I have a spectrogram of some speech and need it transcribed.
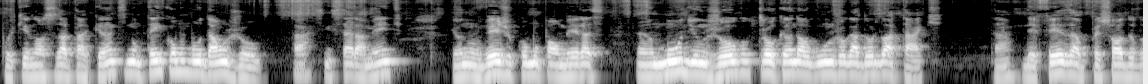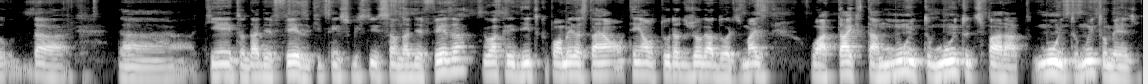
porque nossos atacantes não tem como mudar um jogo. Tá? Sinceramente, eu não vejo como o Palmeiras uh, mude um jogo trocando algum jogador do ataque. Tá? Defesa, o pessoal do, da, da, que entram da defesa, que tem substituição da defesa, eu acredito que o Palmeiras tá, tem a altura dos jogadores, mas o ataque está muito, muito disparado, muito, muito mesmo.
